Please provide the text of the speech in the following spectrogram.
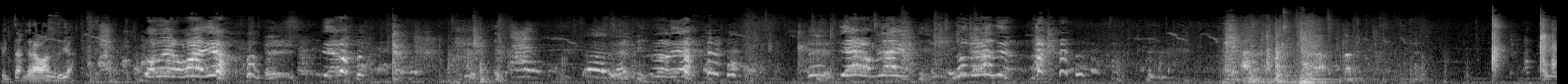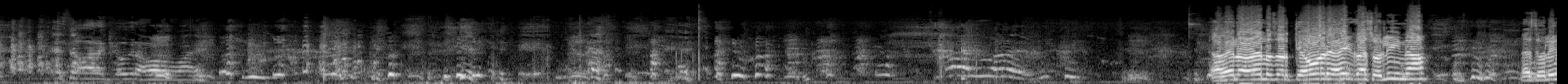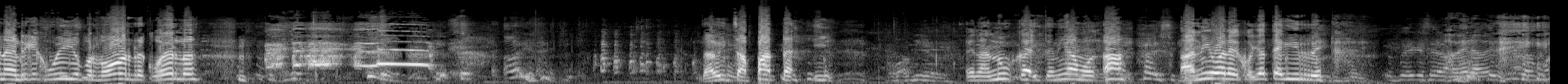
Están grabando ya. ¡No Diego, va, Diego! ¡Diego! ¡No, Diego! ¡Diego, Flavio! ¡No, espérate! Esta vara quedó grabado, mae. A ver, a ver los sorteadores, ahí gasolina. Gasolina de Enrique Cubillo, por favor, recogerlos. David Zapata y en la nuca y teníamos a Aníbal el Coyote Aguirre. A ver, a ver.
